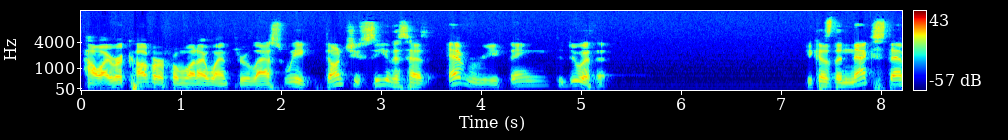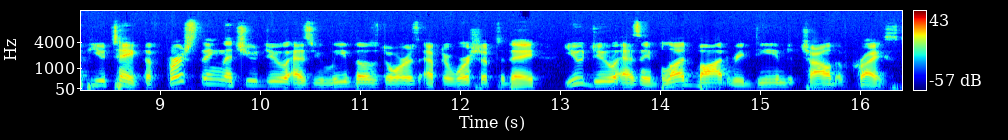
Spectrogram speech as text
how I recover from what I went through last week? Don't you see this has everything to do with it? Because the next step you take, the first thing that you do as you leave those doors after worship today you do as a blood bought, redeemed child of Christ.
